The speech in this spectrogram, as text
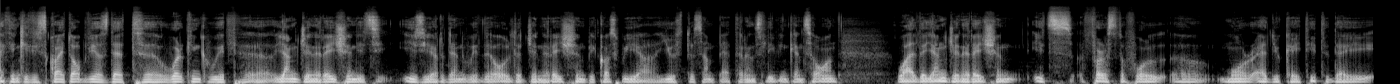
I think it is quite obvious that uh, working with uh, young generation is easier than with the older generation because we are used to some patterns, living and so on. While the young generation, it's first of all uh, more educated. They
